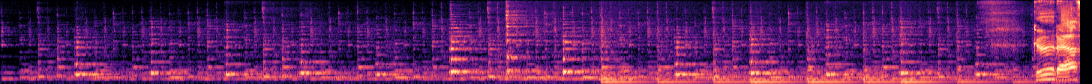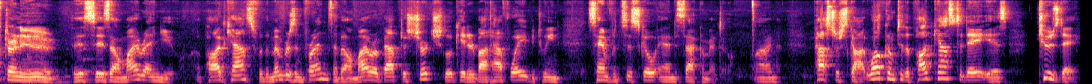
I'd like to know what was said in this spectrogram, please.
Good afternoon. This is Elmira and You, a podcast for the members and friends of Elmira Baptist Church, located about halfway between San Francisco and Sacramento. I'm Pastor Scott. Welcome to the podcast. Today is Tuesday,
